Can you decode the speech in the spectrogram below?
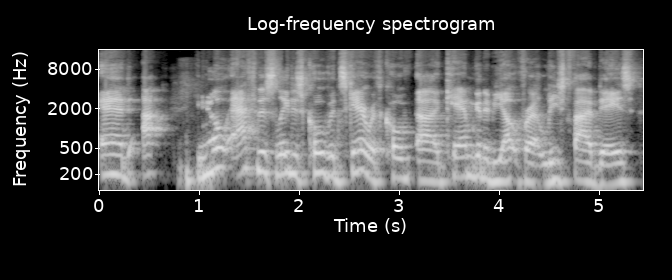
And I, you know, after this latest COVID scare with Co- uh, Cam going to be out for at least five days,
